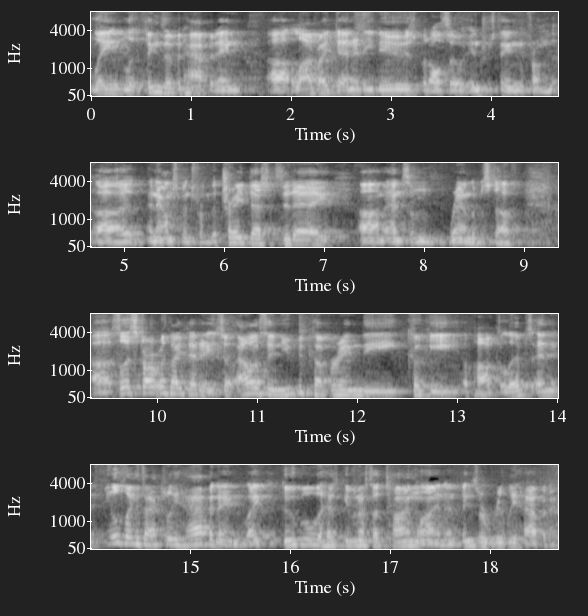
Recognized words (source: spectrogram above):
late, things that have been happening. Uh, a lot of identity news, but also interesting from uh, announcements from the trade desk today um, and some random stuff. Uh, so let's start with identity. So Allison, you've been covering the cookie apocalypse, and it feels like it's actually happening. Like Google has given us a timeline, and things are really happening.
